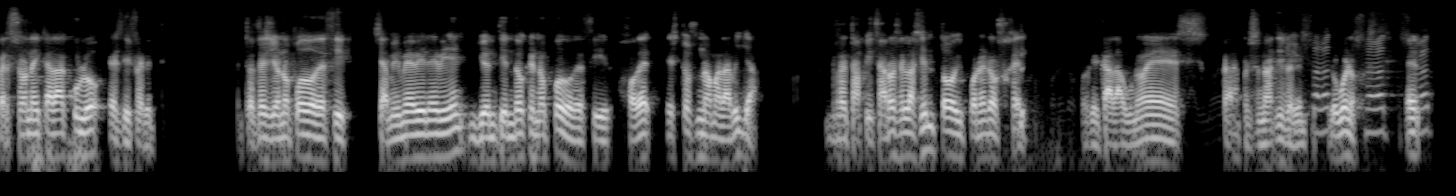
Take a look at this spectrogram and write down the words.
persona y cada culo es diferente. Entonces yo no puedo decir, si a mí me viene bien, yo entiendo que no puedo decir, joder, esto es una maravilla, retapizaros el asiento y poneros gel porque cada uno es, cada persona es diferente. Solo, bueno, eh,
